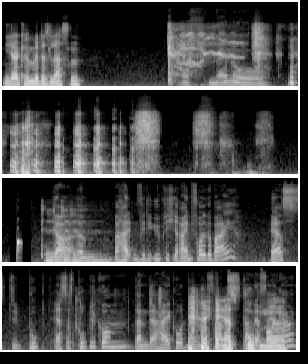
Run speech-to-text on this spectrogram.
Ja, können wir das lassen? Och, Menno. Ja, ähm, behalten wir die übliche Reihenfolge bei? Erst, die Pub erst das Publikum, dann der Heiko, dann der Fabs, Erst dann der Pupen, ja. Volker.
